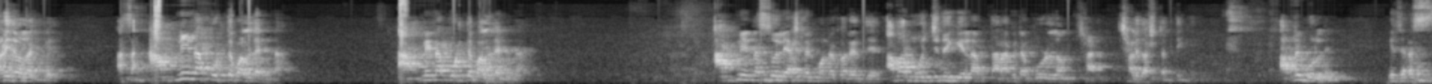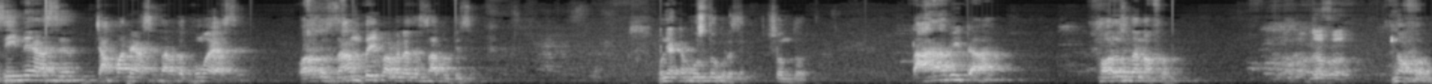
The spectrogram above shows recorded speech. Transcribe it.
বাড়ি যাওয়া লাগবে। আচ্ছা আপনি না পড়তে পারলেন না। আপনি না পড়তে পারলেন না। আপনি না চলে আসলেন মনে করেন যে আবার মসজিদে গেলাম তারাবিটা পড়লাম সাড়ে- দশটার দিকে। আপনি বললেন যে যারা চীনে আছে জাপানে আছে তারা তো ঘুমায় আছে। ওরা তো জানতেই পাবে না যে চাঁদ উঠেছে। উনি একটা প্রশ্ন করেছেন সুন্দর। তারাবিটা ফরজ না নফল? নফল। নফল।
